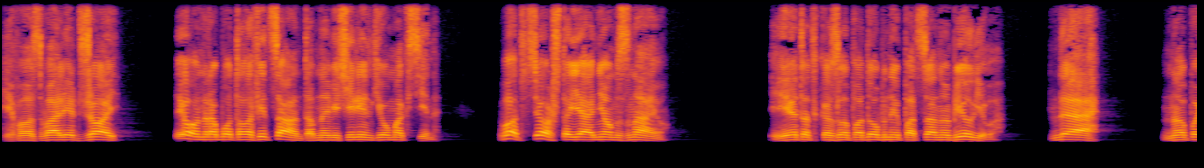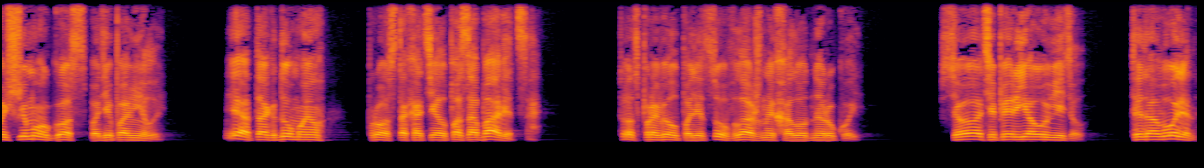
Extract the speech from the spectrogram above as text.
«Его звали Джой, и он работал официантом на вечеринке у Максин. Вот все, что я о нем знаю». «И этот козлоподобный пацан убил его?» «Да», но почему, Господи помилуй? Я так думаю, просто хотел позабавиться. Тот провел по лицу влажной холодной рукой. Все, теперь я увидел. Ты доволен?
